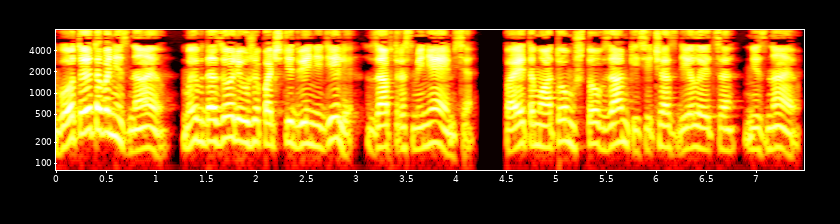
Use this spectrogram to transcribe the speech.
Вот этого не знаю. Мы в дозоре уже почти две недели, завтра сменяемся. Поэтому о том, что в замке сейчас делается, не знаю.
